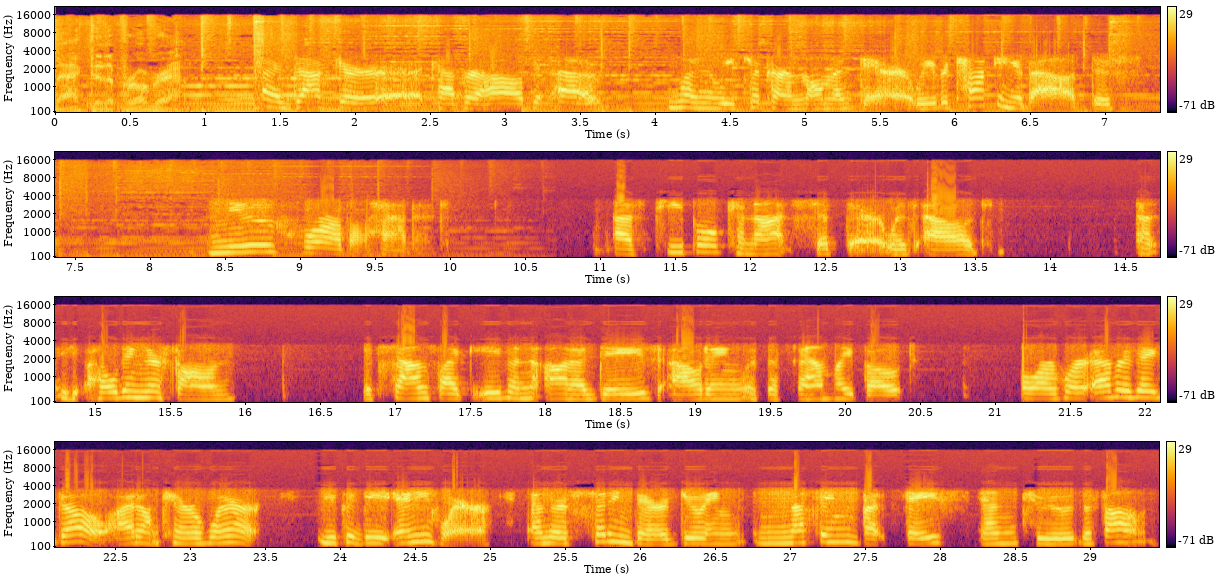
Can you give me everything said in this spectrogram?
back to the program. Uh, Dr. Kaperle, uh, when we took our moment there, we were talking about this new horrible habit of people cannot sit there without uh, holding their phone. It sounds like even on a day's outing with a family boat or wherever they go, I don't care where. You could be anywhere, and they're sitting there doing nothing but face into the phone.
